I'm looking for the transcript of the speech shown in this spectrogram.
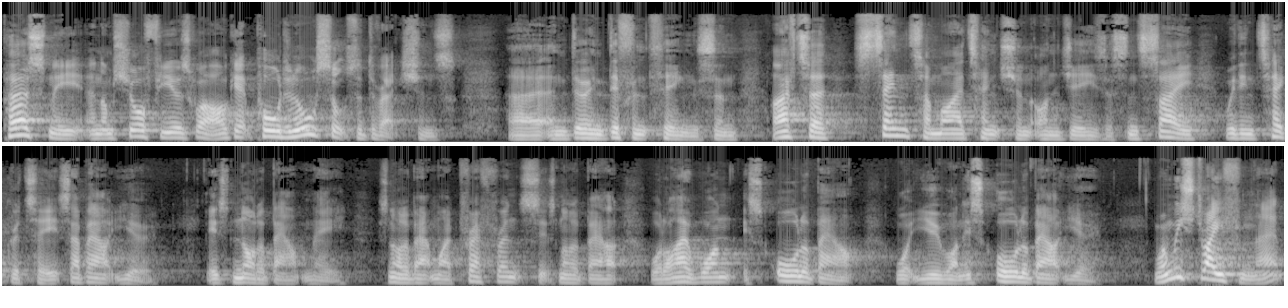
Personally, and I'm sure for you as well, I'll get pulled in all sorts of directions uh, and doing different things. And I have to center my attention on Jesus and say with integrity, it's about you. It's not about me. It's not about my preference. It's not about what I want. It's all about what you want. It's all about you. When we stray from that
